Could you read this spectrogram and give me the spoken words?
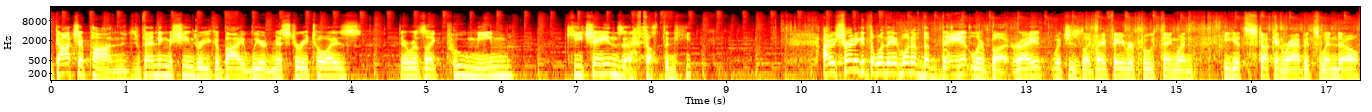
Gachapon, vending machines where you could buy weird mystery toys. There was like Pooh meme keychains, and I felt the need. I was trying to get the one they had one of the the antler butt, right? Which is like my favorite Pooh thing when he gets stuck in Rabbit's window.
